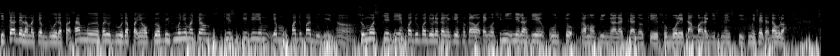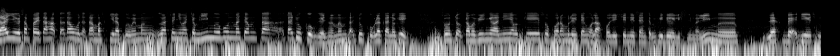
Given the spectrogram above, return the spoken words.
kita adalah macam dua dapat sama lepas tu dua dapat yang OP-OP semuanya macam skill-skill dia yang yang padu-padu guys ha. semua skill dia yang padu-padu lah kan okay. so kalau awak tengok sini inilah dia untuk Kamavinga lah kan okay. so boleh tambah lagi senang skill semua saya tak tahulah saya sampai tahap tak tahu nak tambah skill apa memang rasanya macam 5 pun macam tak tak cukup guys memang tak cukup lah kan okay. so untuk Kamavinga ni okay. so korang boleh tengok lah position dia center midfielder list 95 left back dia 95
